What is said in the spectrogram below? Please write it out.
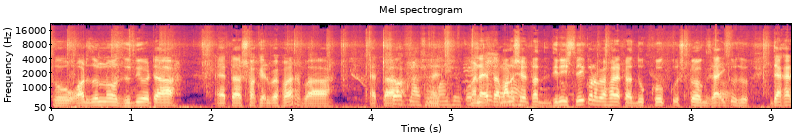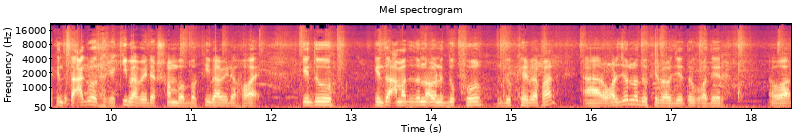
তো ওর জন্য যদিও এটা একটা শখের ব্যাপার বা একটা কষ্ট মানে একটা মানুষের একটা জিনিস যে কোনো ব্যাপার একটা দুঃখ কুষ্ট যাই কিছু দেখার কিন্তু একটা আগ্রহ থাকে কীভাবে এটা সম্ভব বা কীভাবে এটা হয়। কিন্তু কিন্তু আমাদের জন্য অনেক দুঃখ দুঃখের ব্যাপার। আর ওর জন্য দুঃখের ব্যাপার যেহেতু ওদের ওর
